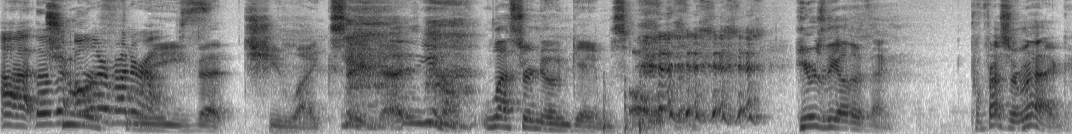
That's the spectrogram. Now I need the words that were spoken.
Uh, those Two are all our runner three ups. that she likes. Uh, you know, lesser known games, all of them. Here's the other thing Professor Meg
